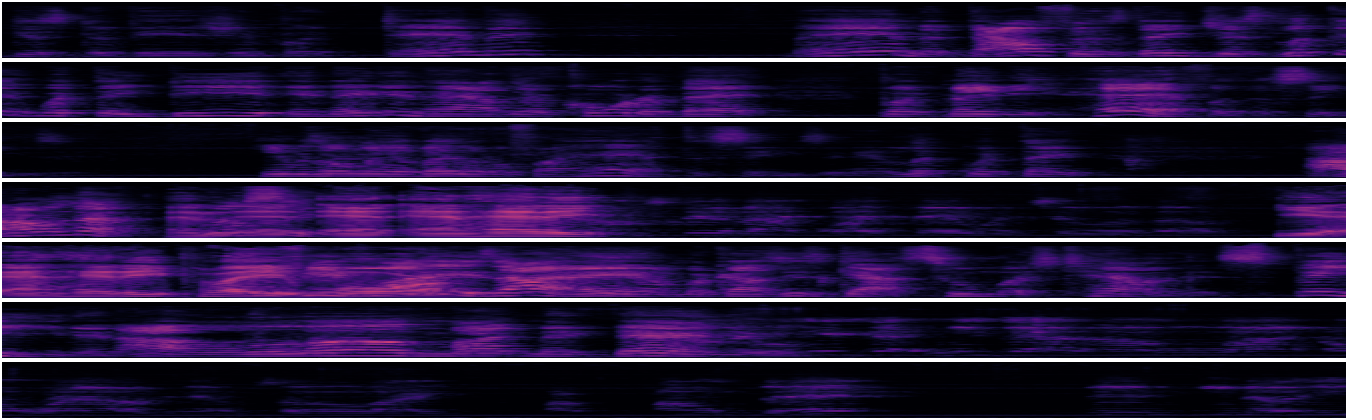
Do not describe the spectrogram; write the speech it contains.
this division. But damn it, man, the Dolphins, they just look at what they did and they didn't have their quarterback but maybe half of the season. He was only available for half the season. And look what they I don't know. And we'll and, see. and and had he I'm still not quite there with Tua though. Yeah, and had he if played he more, plays, I am because he's got too much talent and speed, and I love Mike McDaniel. He's got, he's got a lot around him, so like on on that, then you know he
